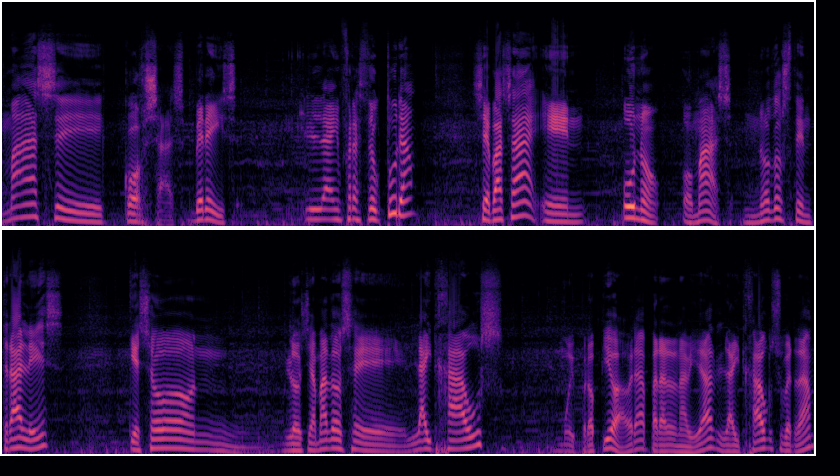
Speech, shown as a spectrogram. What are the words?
Más eh, cosas. Veréis, la infraestructura se basa en uno o más nodos centrales que son los llamados eh, Lighthouse, muy propio ahora para la Navidad, Lighthouse, ¿verdad?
